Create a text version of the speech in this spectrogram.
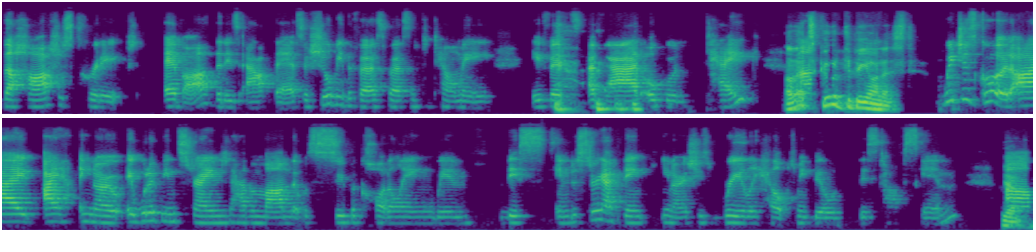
the harshest critic ever that is out there. So she'll be the first person to tell me if it's a bad or good take. Oh, that's um, good to be honest. Which is good. I, I, you know, it would have been strange to have a mum that was super coddling with this industry. I think, you know, she's really helped me build this tough skin. Yeah. Um,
